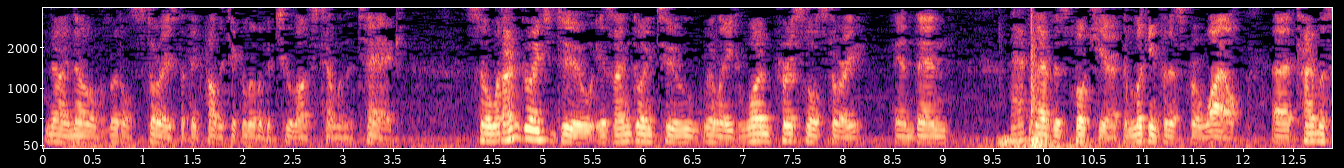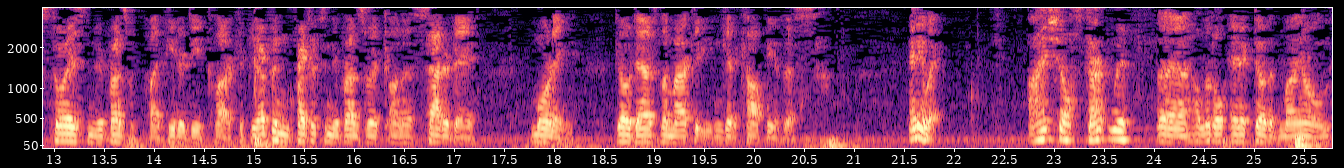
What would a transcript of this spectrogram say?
Now I know little stories, but they'd probably take a little bit too long to tell in a tag. So what I'm going to do is I'm going to relate one personal story, and then I happen to have this book here. I've been looking for this for a while. Uh, Timeless Stories in New Brunswick by Peter D. Clark. If you're ever in Fredericton, New Brunswick on a Saturday morning, go down to the market. You can get a copy of this. Anyway, I shall start with uh, a little anecdote of my own,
